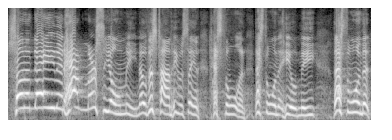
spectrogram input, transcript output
Son of David, have mercy on me. No, this time he was saying, That's the one. That's the one that healed me. That's the one that,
